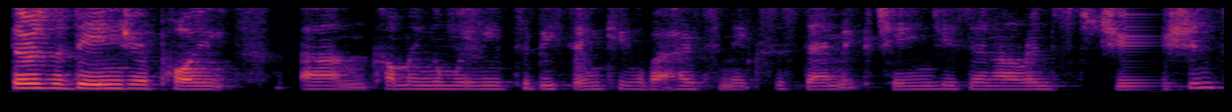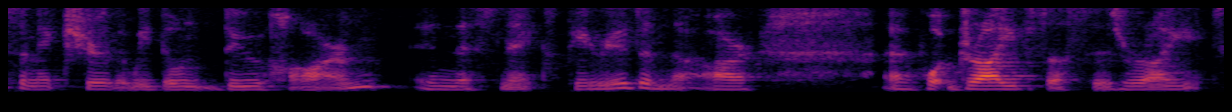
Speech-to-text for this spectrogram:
there's a danger point um, coming and we need to be thinking about how to make systemic changes in our institution to make sure that we don't do harm in this next period and that our uh, what drives us is right.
